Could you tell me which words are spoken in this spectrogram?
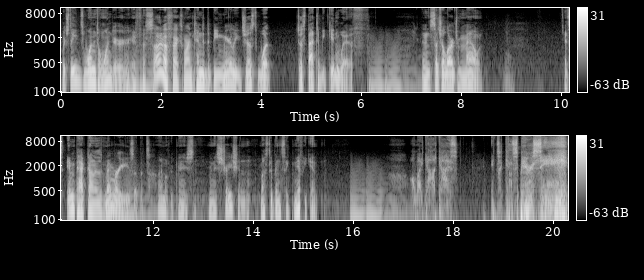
Which leads one to wonder if the side effects were intended to be merely just what just that to begin with. And in such a large amount. Its impact on his memories at the time of administration must have been significant. Oh my god, guys. It's a conspiracy.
